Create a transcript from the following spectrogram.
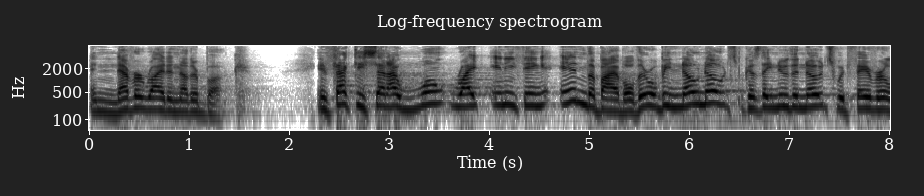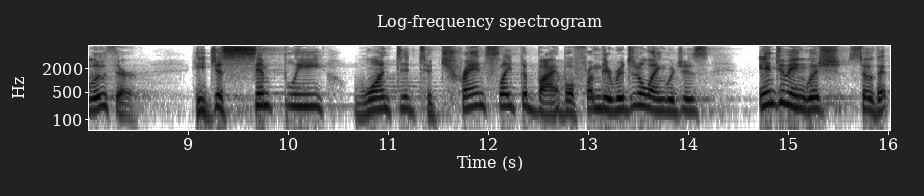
and never write another book. In fact, he said, I won't write anything in the Bible. There will be no notes because they knew the notes would favor Luther. He just simply wanted to translate the Bible from the original languages into English so that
